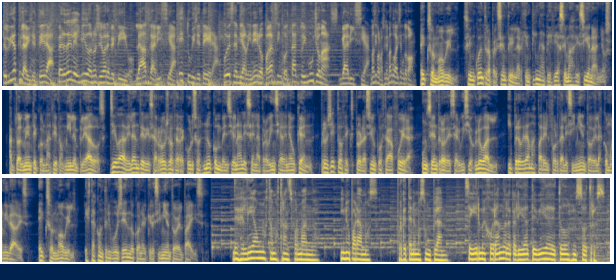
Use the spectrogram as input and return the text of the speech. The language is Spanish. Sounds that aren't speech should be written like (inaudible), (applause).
¿Te olvidaste la billetera? Perdele el miedo a no llevar efectivo. La app Galicia es tu billetera. Puedes enviar dinero, pagar sin contacto y mucho más. Galicia. Más información en bancogalicia.com. ExxonMobil se encuentra presente en la Argentina desde hace más de 100 años. Actualmente, con más de 2.000 empleados, lleva adelante desarrollos de recursos no convencionales en la provincia de Neuquén, proyectos de exploración costa afuera, un centro de servicios global y programas para el fortalecimiento de las comunidades. ExxonMobil está contribuyendo con el crecimiento del país. Desde el día 1 estamos transformando y no paramos, porque tenemos un plan, seguir mejorando la calidad de vida de todos nosotros.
